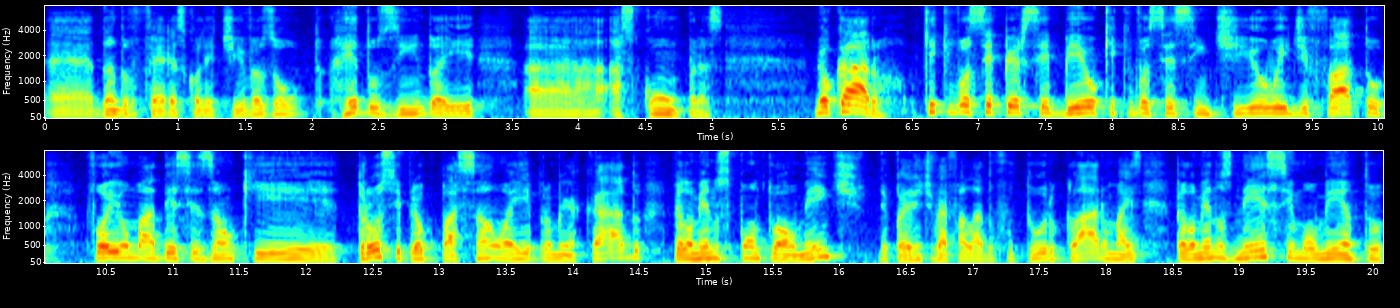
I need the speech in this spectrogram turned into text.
eh, dando férias coletivas ou reduzindo aí ah, as compras. Meu caro, o que, que você percebeu, o que, que você sentiu e de fato foi uma decisão que trouxe preocupação aí para o mercado, pelo menos pontualmente. Depois a gente vai falar do futuro, claro, mas pelo menos nesse momento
